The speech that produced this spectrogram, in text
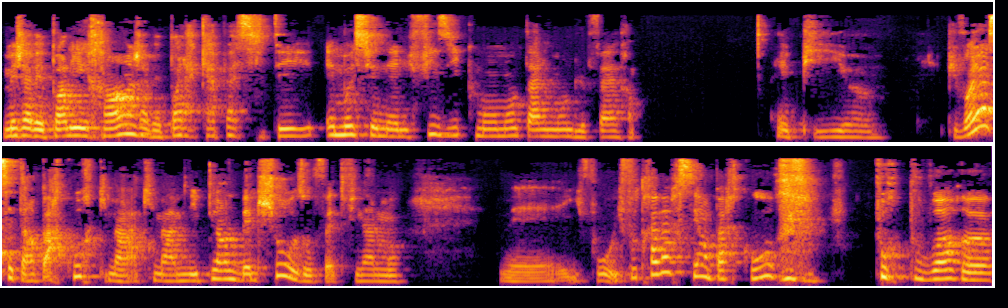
Mais j'avais pas les reins, j'avais pas la capacité émotionnelle, physiquement, mentalement de le faire. Et puis euh, puis voilà, c'était un parcours qui m'a qui m'a amené plein de belles choses au fait finalement. Mais il faut il faut traverser un parcours pour pouvoir euh,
